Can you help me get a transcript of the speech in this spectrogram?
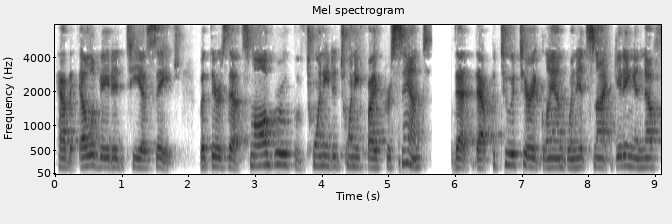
have elevated TSH. But there's that small group of 20 to 25% that that pituitary gland, when it's not getting enough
